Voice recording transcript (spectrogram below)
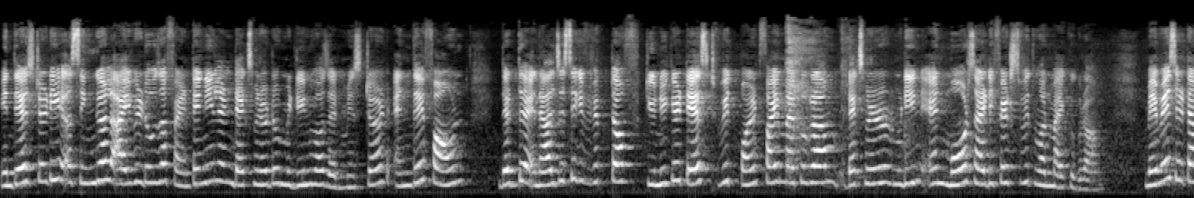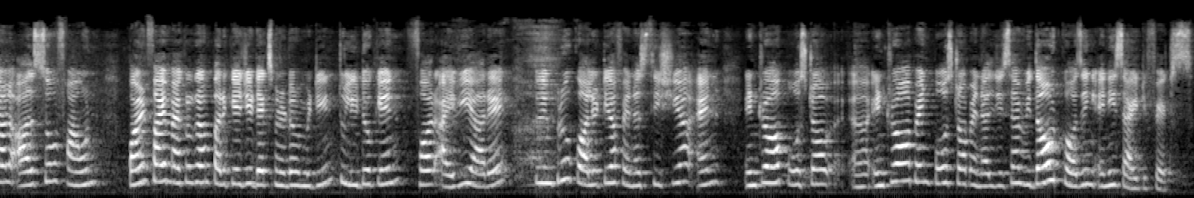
In their study, a single IV dose of fentanyl and dexmedetomidine was administered and they found that the analgesic effect of tourniquet test with 0.5 microgram dexmedetomidine and more side effects with 1 microgram. Memis et al. also found 0.5 microgram per kg dexmedetomidine to lidocaine for IVRA to improve quality of anesthesia and intra-op, uh, intra-op and post-op analgesia without causing any side effects.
